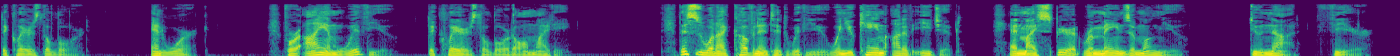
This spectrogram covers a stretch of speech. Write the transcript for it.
declares the lord. And work. For i am with you declares the lord almighty. This is what i covenanted with you when you came out of egypt and my spirit remains among you. Do not fear.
